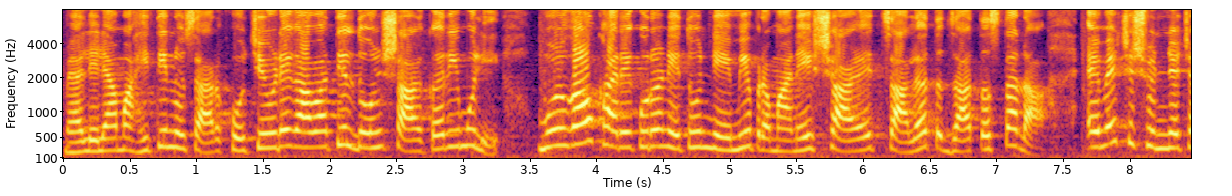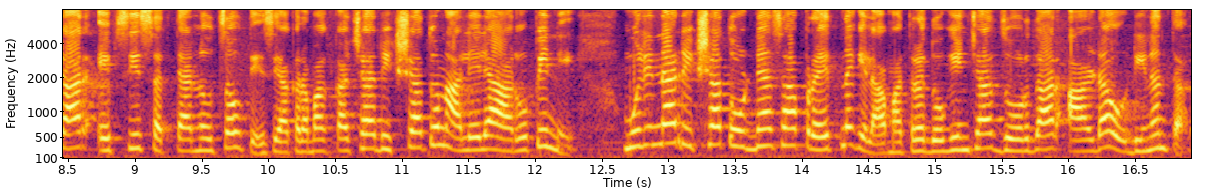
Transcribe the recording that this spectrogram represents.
मिळालेल्या माहितीनुसार कोचिवडे गावातील दोन शाळकरी मुली मुळगाव खारेकुरण येथून नेहमीप्रमाणे शाळेत चालत जात असताना एम एच शून्य चार एफ सी सत्त्याण्णव चौतीस या क्रमांकाच्या रिक्षातून आलेल्या आरोपींनी मुलींना रिक्षा तोडण्याचा प्रयत्न केला मात्र दोघींच्या जोरदार आरडाओरडीनंतर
